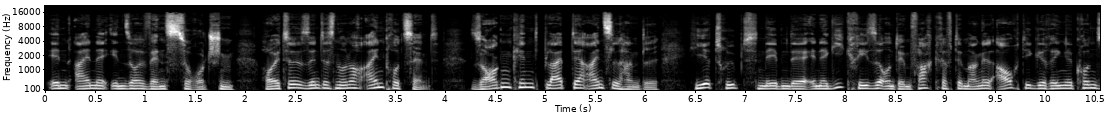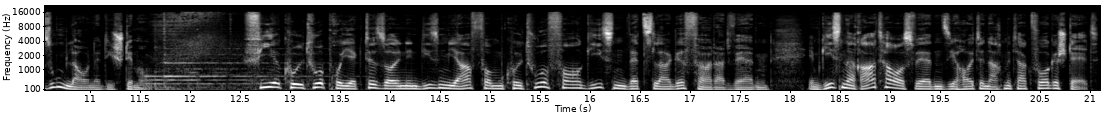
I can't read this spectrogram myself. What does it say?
in eine Insolvenz zu rutschen. Heute sind es nur noch 1 Prozent. Sorgenkind bleibt der Einzelhandel. Hier trübt neben der Energiekrise und dem Fachkräftemangel auch die geringe Konsumlaune die Stimmung. Vier Kulturprojekte sollen in diesem Jahr vom Kulturfonds Gießen-Wetzlar gefördert werden. Im Gießener Rathaus werden sie heute Nachmittag vorgestellt.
